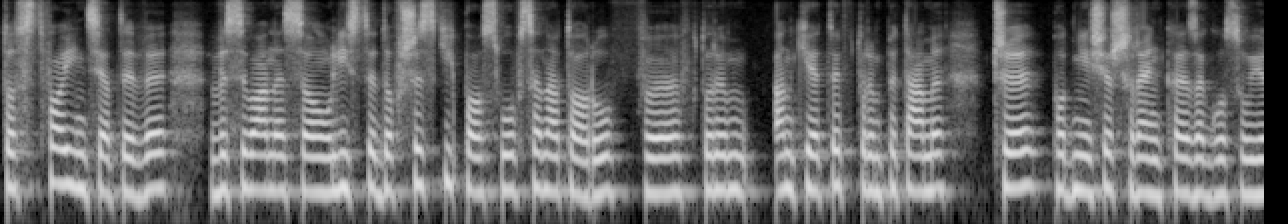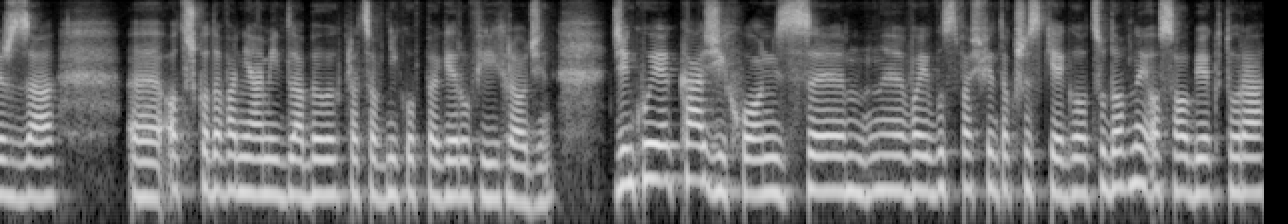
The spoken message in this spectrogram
To z Twojej inicjatywy wysyłane są listy do wszystkich posłów, senatorów, w, którym ankiety, w którym pytamy, czy podniesiesz rękę, zagłosujesz za e, odszkodowaniami dla byłych pracowników PGR-ów i ich rodzin. Dziękuję Kazi Chłoń z e, województwa świętokrzyskiego, cudownej osobie, która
